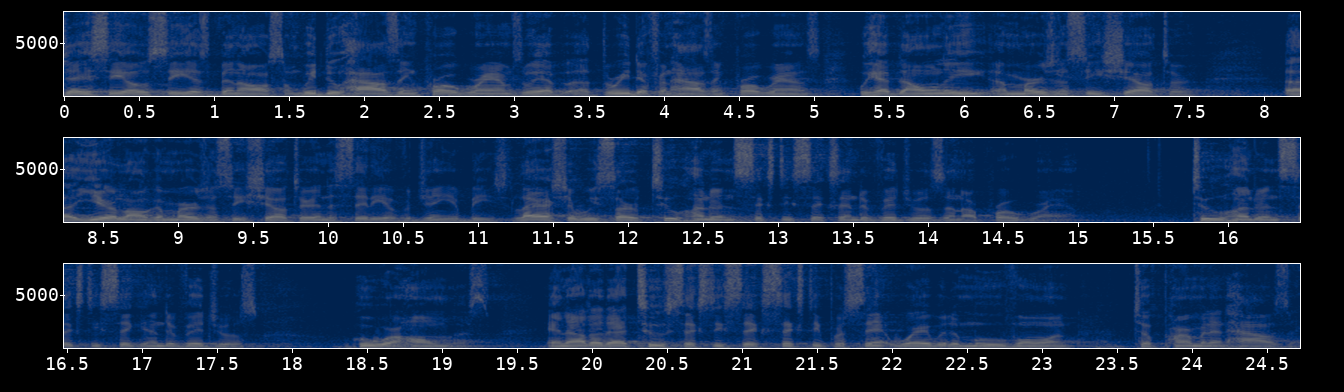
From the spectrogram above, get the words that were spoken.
JCOC has been awesome. We do housing programs. We have uh, three different housing programs. We have the only emergency shelter a year-long emergency shelter in the city of Virginia Beach. Last year, we served 266 individuals in our program. 266 individuals who were homeless. And out of that 266, 60% were able to move on to permanent housing.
